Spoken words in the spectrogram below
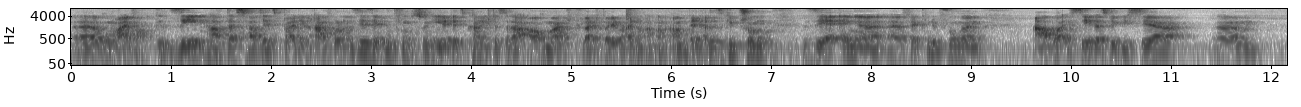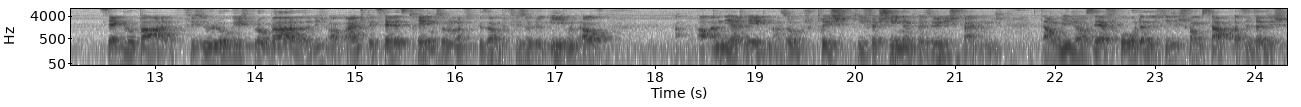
äh, wo man einfach gesehen hat, das hat jetzt bei den Radrollern sehr, sehr gut funktioniert, jetzt kann ich das auch mal vielleicht bei dem einen oder anderen anwenden. Also es gibt schon sehr enge äh, Verknüpfungen, aber ich sehe das wirklich sehr, ähm, sehr global, physiologisch global, also nicht auf ein spezielles Training, sondern auf die gesamte Physiologie und auch an die Athleten, also sprich die verschiedenen Persönlichkeiten. Und darum bin ich auch sehr froh, dass ich diese Chance habe, also dass ich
